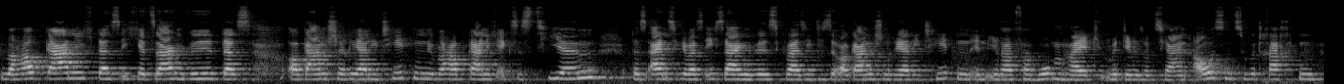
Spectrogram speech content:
überhaupt gar nicht, dass ich jetzt sagen will, dass organische Realitäten überhaupt gar nicht existieren. Das Einzige, was ich sagen will, ist quasi diese organischen Realitäten in ihrer Verwobenheit mit dem sozialen Außen zu betrachten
